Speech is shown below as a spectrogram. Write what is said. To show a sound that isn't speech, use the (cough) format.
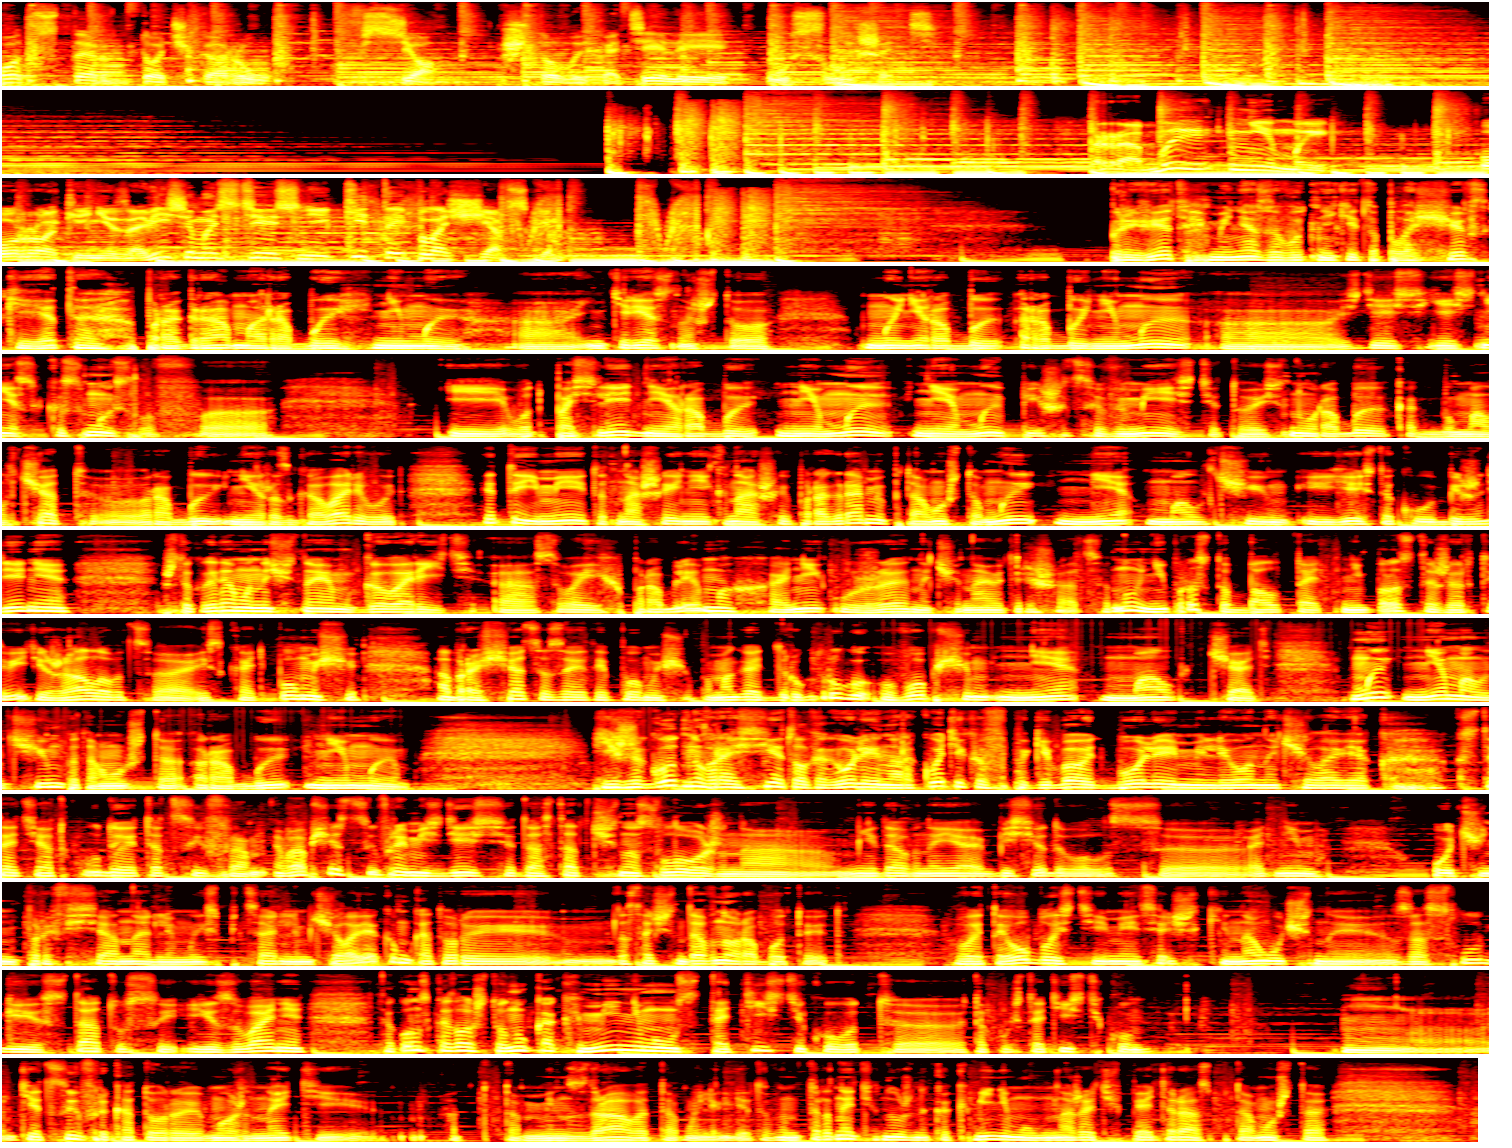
podster.ru Все, что вы хотели услышать. Рабы не мы. Уроки независимости с Никитой Плащевским. Привет, меня зовут Никита Плащевский, это программа «Рабы не мы». А, интересно, что мы не рабы, рабы не мы. А, здесь есть несколько смыслов. И вот последние рабы не мы, не мы пишется вместе. То есть, ну, рабы как бы молчат, рабы не разговаривают. Это имеет отношение к нашей программе, потому что мы не молчим. И есть такое убеждение, что когда мы начинаем говорить о своих проблемах, они уже начинают решаться. Ну, не просто болтать, не просто жертвить и жаловаться, а искать помощи, обращаться за этой помощью, помогать друг другу. В общем, не молчать. Мы не молчим, потому что рабы не мы. Ежегодно в России от алкоголя и наркотиков погибают более миллиона человек. Кстати, откуда эта цифра? Вообще с цифрами здесь достаточно сложно. Недавно я беседовал с э, одним очень профессиональным и специальным человеком, который достаточно давно работает в этой области, имеет всяческие научные заслуги, статусы и звания. Так он сказал, что ну как минимум статистику, вот э, такую статистику те цифры, которые можно найти от там, Минздрава там, или где-то в интернете, нужно как минимум умножать в 5 раз, потому что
